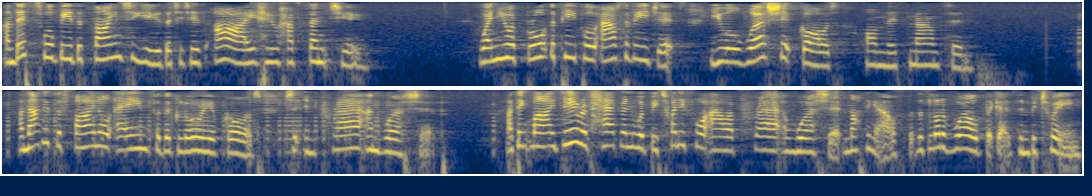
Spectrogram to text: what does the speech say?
And this will be the sign to you that it is I who have sent you. When you have brought the people out of Egypt, you will worship God on this mountain. And that is the final aim for the glory of God, to, in prayer and worship. I think my idea of heaven would be 24 hour prayer and worship, nothing else, but there's a lot of world that gets in between.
